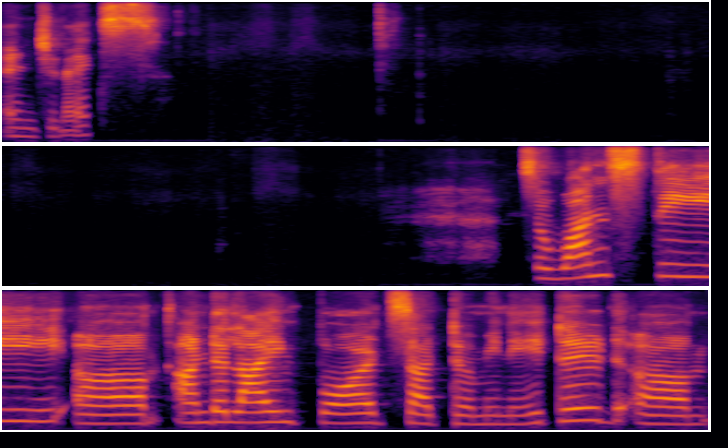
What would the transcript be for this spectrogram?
Nginx, So once the uh, underlying pods are terminated, um,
